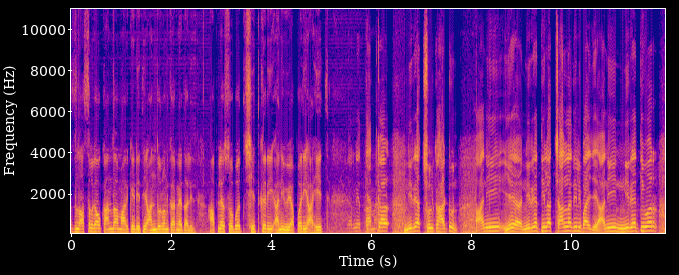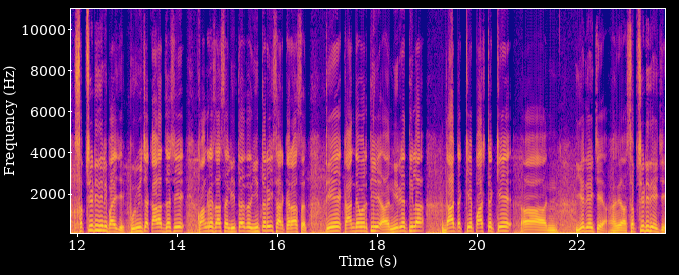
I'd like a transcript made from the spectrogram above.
आज लासलगाव कांदा मार्केट येथे आंदोलन करण्यात आले. आपल्यासोबत शेतकरी आणि व्यापारी आहेत. सरकारने तात्काळ निर्यात शुल्क हटून आणि हे निर्यातीला चालना दिली पाहिजे आणि निर्यातीवर सबसिडी दिली पाहिजे. पूर्वीच्या काळात जसे काँग्रेस असेल इतर इतरही सरकार असेल ते कांद्यावरती निर्यातीला दहा टक्के पाच टक्के हे द्यायचे सबसिडी द्यायची.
